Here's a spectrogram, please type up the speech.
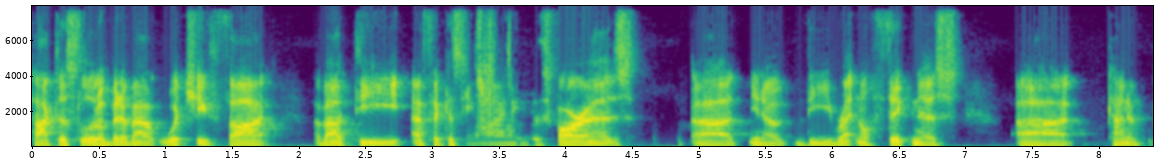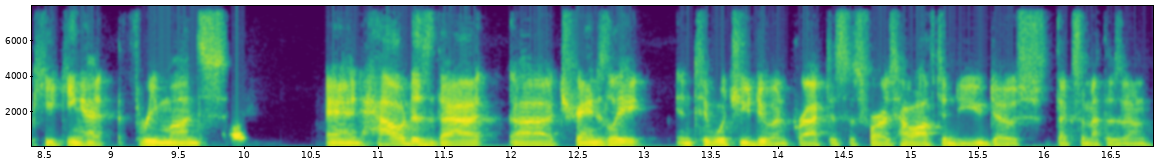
talk to us a little bit about what you thought about the efficacy findings as far as, uh, you know, the retinal thickness uh, kind of peaking at three months. And how does that uh, translate into what you do in practice as far as how often do you dose dexamethasone?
